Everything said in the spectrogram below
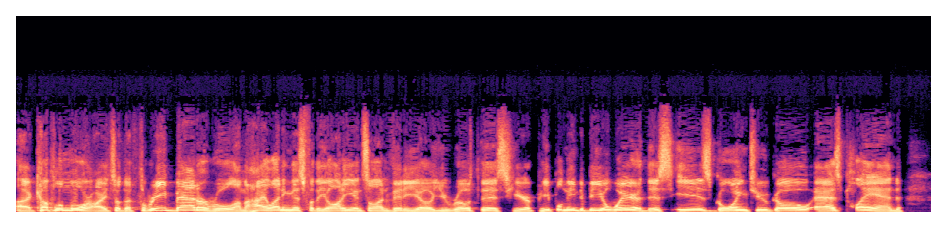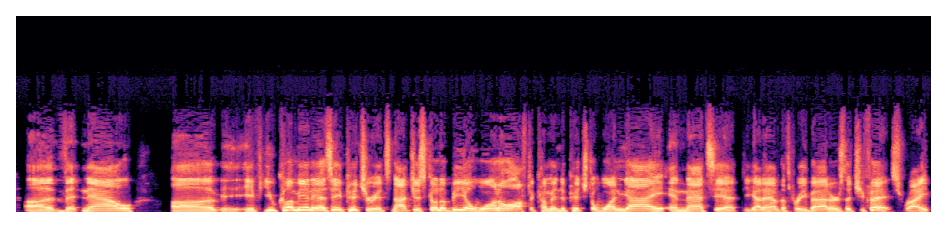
a couple of more. All right, so the three batter rule. I'm highlighting this for the audience on video. You wrote this here. People need to be aware this is going to go as planned. Uh, that now uh, if you come in as a pitcher, it's not just going to be a one off to come in to pitch to one guy and that's it. You got to have the three batters that you face, right?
